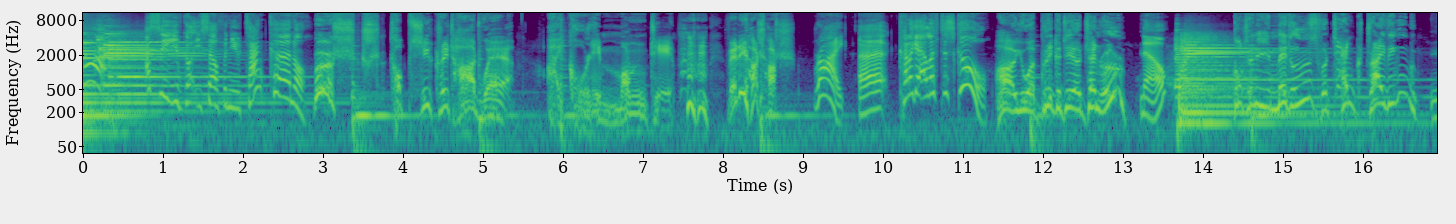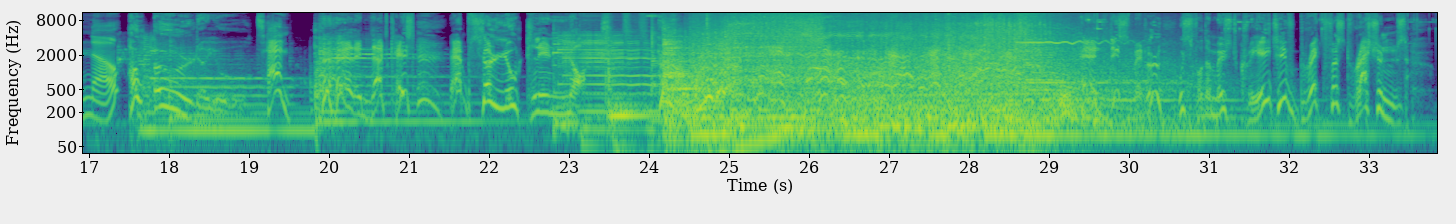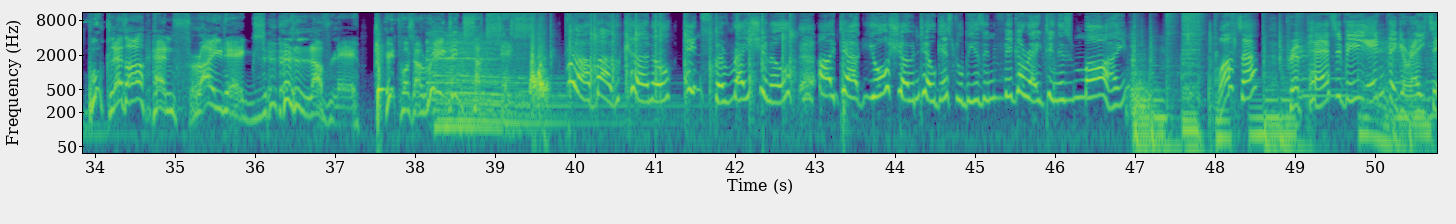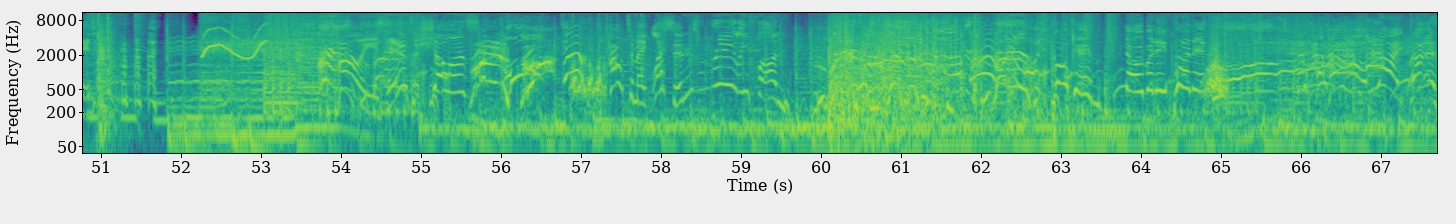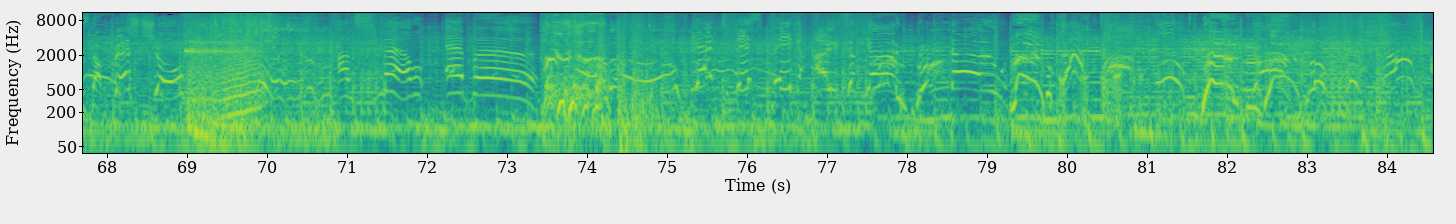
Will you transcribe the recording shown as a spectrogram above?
Ah, I see you've got yourself a new tank, Colonel. Shh, shh, top secret hardware. I call him Monty. Very hush hush. Right. Uh, can I get a lift to school? Are you a brigadier general? No. Got any medals for tank driving? No. How old are you? Ten. Well, in that case, absolutely not. and this medal was for the most creative breakfast rations. Boot leather and fried eggs. Lovely. It was a raging success. Bravo, Colonel. Inspirational. I doubt your show and tell guest will be as invigorating as mine. Walter, prepare to be invigorated. Holly is here to show us how to make lessons really fun. I've got him! Nobody panic! All oh, right, that is the best show and smell ever! Get this pig out of here! No!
